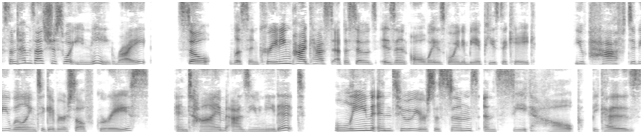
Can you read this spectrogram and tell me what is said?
sometimes that's just what you need, right? So, listen, creating podcast episodes isn't always going to be a piece of cake. You have to be willing to give yourself grace and time as you need it. Lean into your systems and seek help because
